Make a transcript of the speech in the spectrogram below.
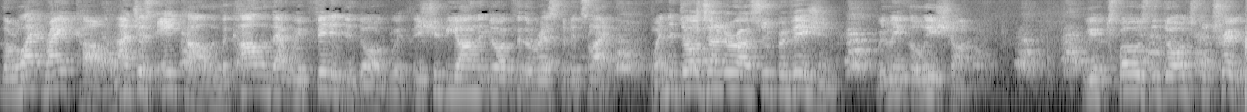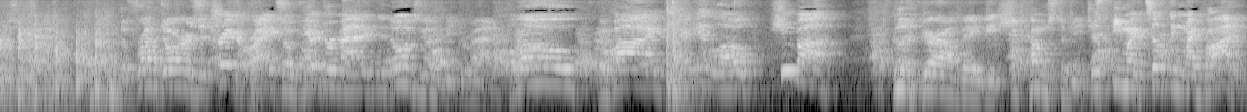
the right, right collar, not just a collar, the collar that we fitted the dog with. This should be on the dog for the rest of its life. When the dog's under our supervision, we leave the leash on. We expose the dogs to triggers. The front door is a trigger, right? So if you're dramatic, the dog's going to be dramatic. Hello, goodbye, get low, Sheba. Good girl, baby. She comes to me. Just be my tilting my body.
